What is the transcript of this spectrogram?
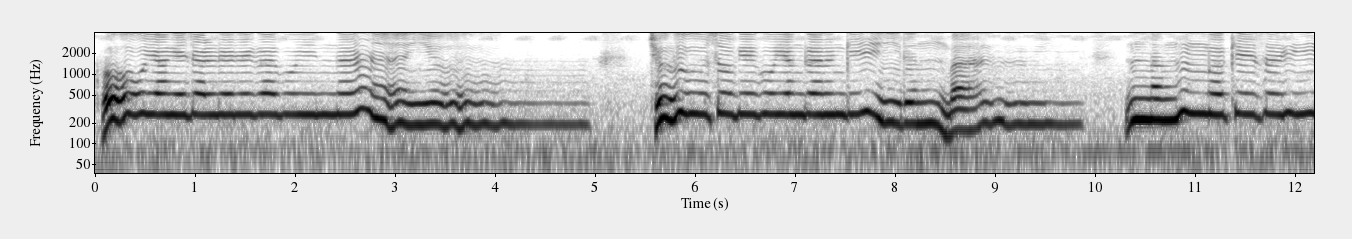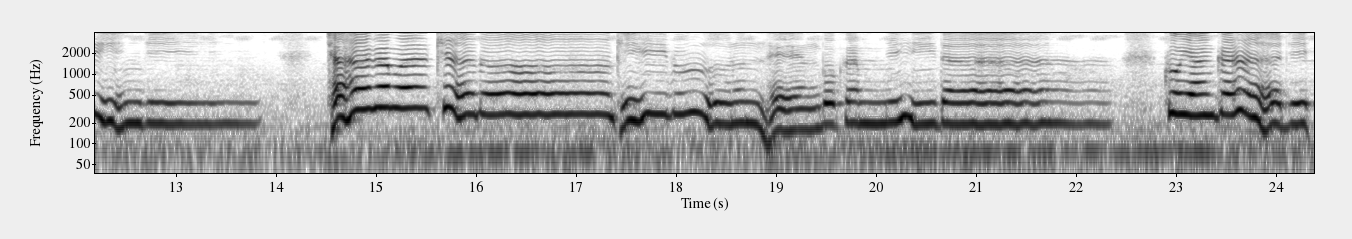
고향에 잘 내려가고 있나요? 추석에 고향 가는 길은 마음이 넉넉해서인지 차가 막혀도 기분은 행복합니다. 고향까지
